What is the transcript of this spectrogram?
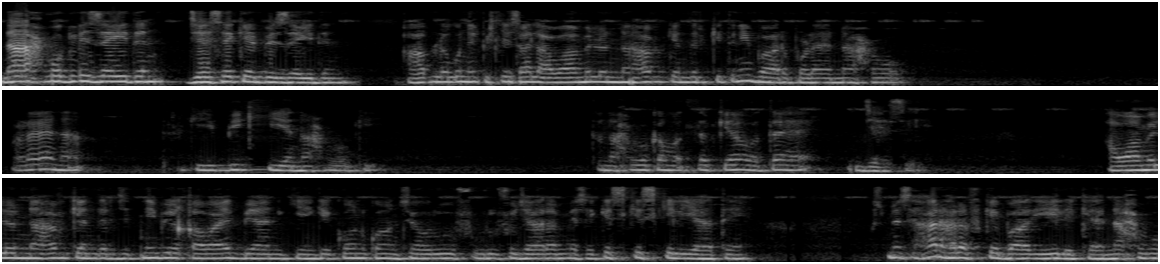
نحو بزیدن، جیسے کہ بزیدن۔ آپ لوگوں نے پچھلے سال عوامل النحو کے اندر کتنی بار پڑھا ہے نحو؟ پڑھا ہے نا؟ ترکیب بھی کی ہے نحو کی۔ تو نحو کا مطلب کیا ہوتا ہے؟ جیسے عوامل النحو کے اندر جتنی بھی قواعد بیان کی ہیں کہ کون کون سے حروف حروف جارہ میں سے کس کس کے لیے آتے ہیں، اس میں سے ہر حرف کے بعد یہی لکھا ہے نحو،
